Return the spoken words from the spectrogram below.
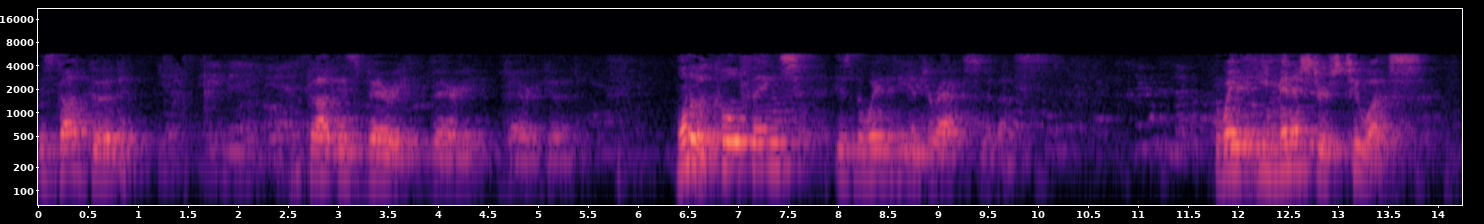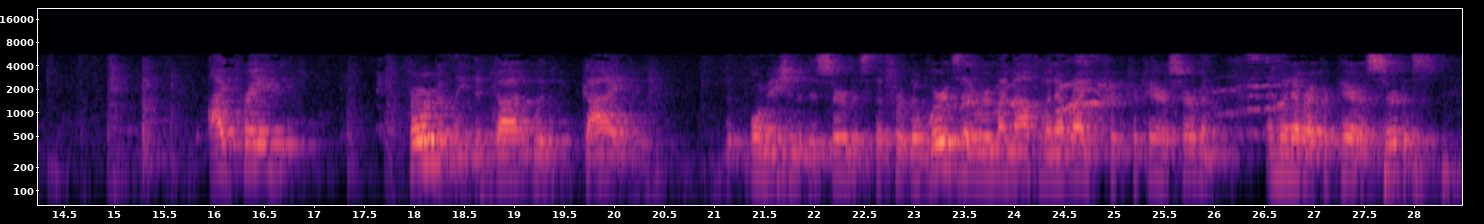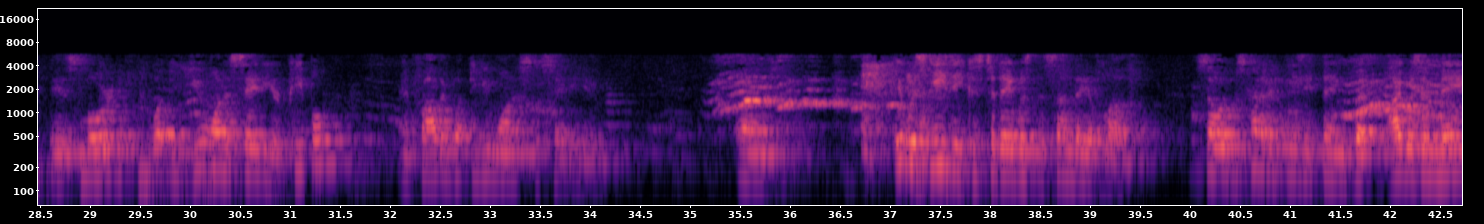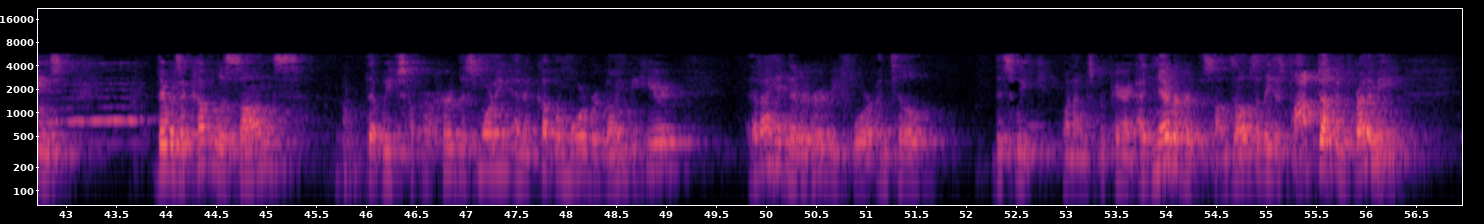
Is God good? God is very, very, very good. One of the cool things is the way that He interacts with us, the way that He ministers to us. I prayed fervently that God would guide the formation of this service. The, the words that are in my mouth whenever I pre- prepare a sermon and whenever I prepare a service is, Lord, what do you want to say to your people? And Father, what do you want us to say to you? And it was easy because today was the Sunday of love. So it was kind of an easy thing, but I was amazed. There was a couple of songs that we've heard this morning and a couple more we're going to hear that I had never heard before until this week when I was preparing. I'd never heard the songs. All of a sudden they just popped up in front of me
